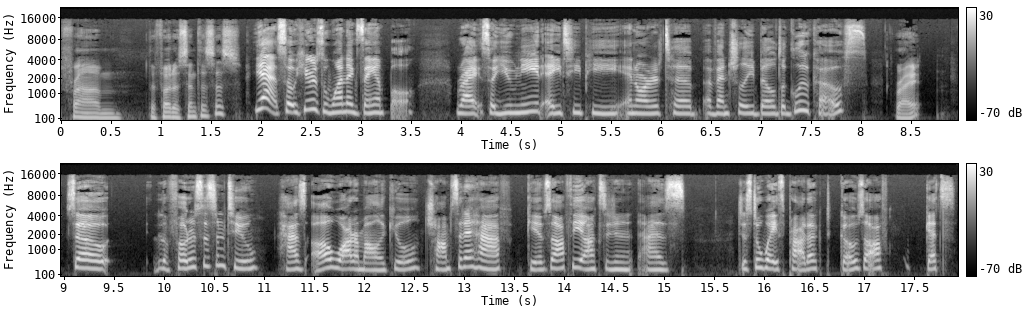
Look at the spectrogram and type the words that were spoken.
from the photosynthesis. Yeah, so here's one example, right? So you need ATP in order to eventually build a glucose. Right. So the photosystem 2 has a water molecule, chomps it in half, gives off the oxygen as just a waste product, goes off, gets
